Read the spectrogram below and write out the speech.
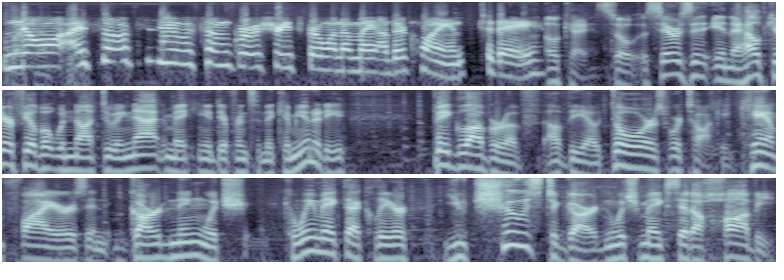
No, I still have to do some groceries for one of my other clients today. Okay, so Sarah's in, in the healthcare field, but when not doing that and making a difference in the community, big lover of, of the outdoors. We're talking campfires and gardening, which, can we make that clear? You choose to garden, which makes it a hobby.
